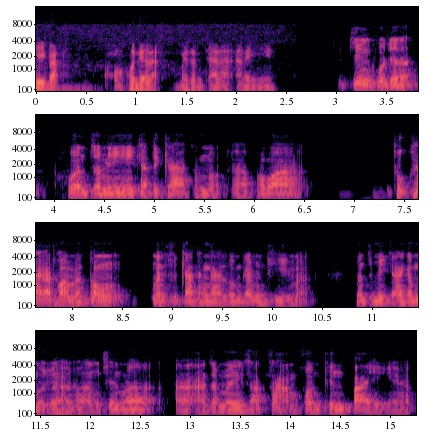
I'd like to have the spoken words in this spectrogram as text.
พี่แบบขอคนเดียวละไม่สนใจละอะไรอย่างนี้ จริงควรจะควรจะมีกติกากำหนดครับ เพราะว่าทุก hackathon มันต้องมันคือการทำงานร่วมกันเป็นทีมอะ มันจะมีการกำหนดอยู่แล้วทางเช่นว่าอ่าอาจจะมีสักสามคนขึ้นไปอย่างเงี้ยครับ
